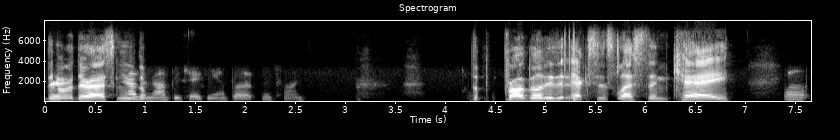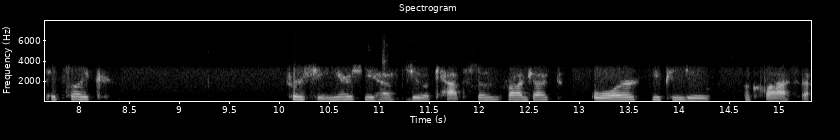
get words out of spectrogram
they were they're asking you the, not be taking it, but it's fine. the probability that x is less than k. Well, it's like for seniors, you have to do a capstone project, or you can do a class at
